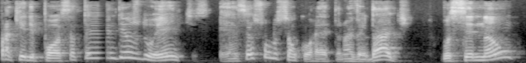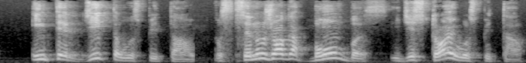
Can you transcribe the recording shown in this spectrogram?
para que ele possa atender os doentes. Essa é a solução correta, não é verdade? Você não interdita o hospital, você não joga bombas e destrói o hospital.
